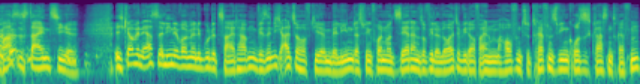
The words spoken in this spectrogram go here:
Was ist dein Ziel? Ich glaube, in erster Linie wollen wir eine gute Zeit haben. Wir sind nicht allzu oft hier in Berlin, deswegen freuen wir uns sehr, dann so viele Leute wieder auf einem Haufen zu treffen. Es ist wie ein großes Klassentreffen.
